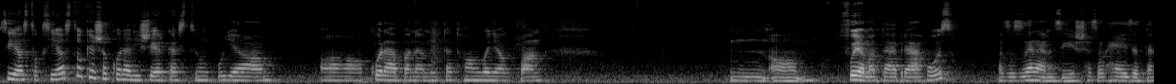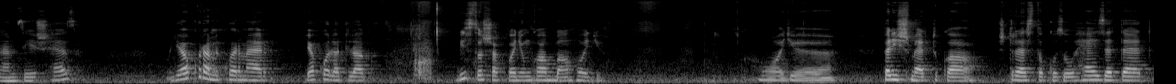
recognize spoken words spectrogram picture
Sziasztok, sziasztok, és akkor el is érkeztünk ugye a, a korábban említett hanganyagban mm, a folyamatábrához, az az elemzéshez, a helyzetelemzéshez. Ugye akkor, amikor már gyakorlatilag biztosak vagyunk abban, hogy, hogy felismertük a stresszt okozó helyzetet,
